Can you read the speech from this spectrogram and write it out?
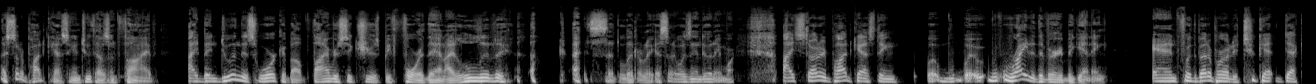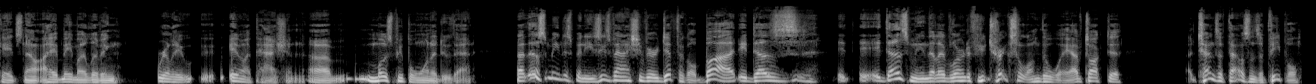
I started podcasting in 2005. I'd been doing this work about five or six years before then. I literally, I said literally, I said I wasn't going to do it anymore. I started podcasting uh, right at the very beginning. And for the better part of two decades now, I have made my living really in my passion. Um, most people want to do that. That doesn't mean it's been easy. It's been actually very difficult, but it does it, it does mean that I've learned a few tricks along the way. I've talked to tens of thousands of people.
